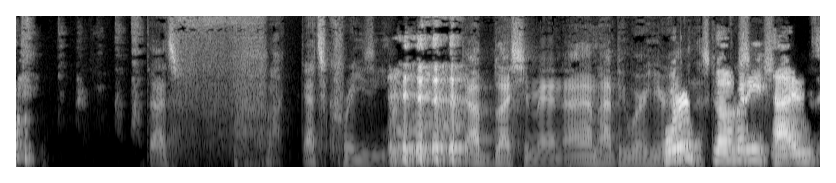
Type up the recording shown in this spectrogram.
That's that's crazy. God bless you, man. I'm happy we're here. There were so many times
